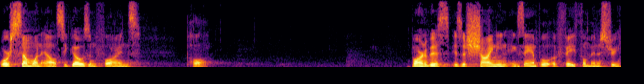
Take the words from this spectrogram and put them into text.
or someone else. He goes and finds Paul. Barnabas is a shining example of faithful ministry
